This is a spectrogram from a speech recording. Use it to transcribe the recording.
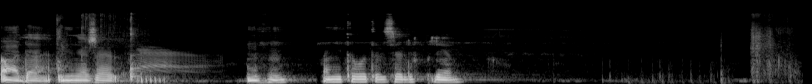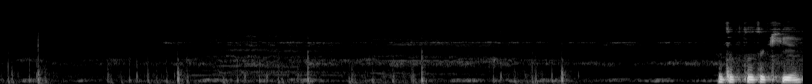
А, да, у меня же... Угу. Они кого-то взяли в плен. Это кто такие?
